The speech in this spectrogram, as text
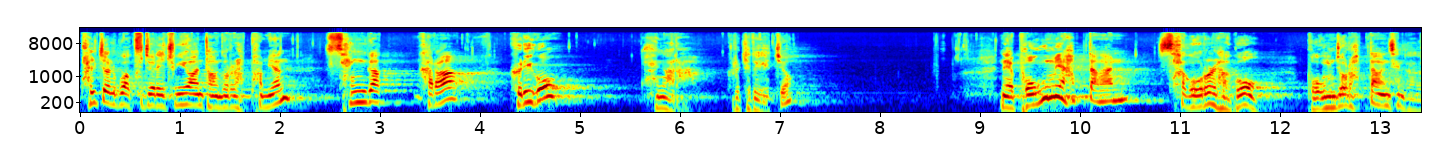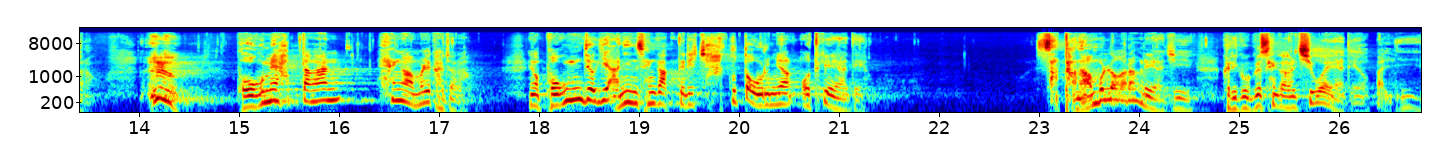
8절과 9절의 중요한 단어를 합하면 생각하라, 그리고 행하라. 그렇게 되겠죠? 네, 복음에 합당한 사고를 하고 복음적으로 합당한 생각을 하고 복음에 합당한 행함을 가져라. 그러니까 복음적이 아닌 생각들이 자꾸 떠오르면 어떻게 해야 돼요? 사탄아 물러가라 그래야지. 그리고 그 생각을 지워야 돼요, 빨리.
